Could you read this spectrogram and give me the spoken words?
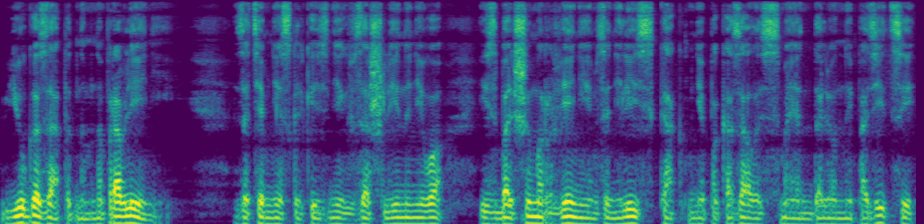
в юго-западном направлении. Затем несколько из них взошли на него и с большим рвением занялись, как мне показалось с моей отдаленной позиции,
